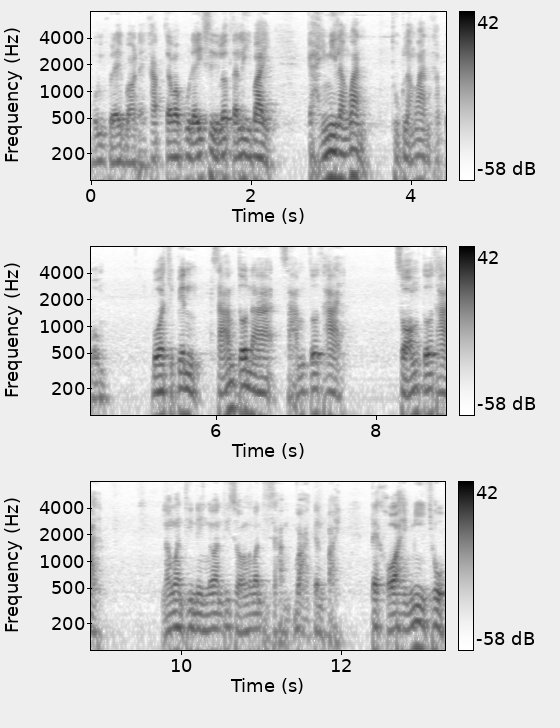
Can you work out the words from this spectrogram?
บ่มีผู้ใดบอกได้ครับ แต่ว่าผู้ใดซื้อลอตเตอรี่ไว้ก็ให้มีรางวัลถูกรางวัลครับผมบ่ว่าจะเป็นสามตัวหนาสามตัวท้ายสองตัวท้ายรางวัลที่หนึ่งรางวัลที่สองรางวัลที่สามว่ากันไป แต่ขอให้มีโชค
